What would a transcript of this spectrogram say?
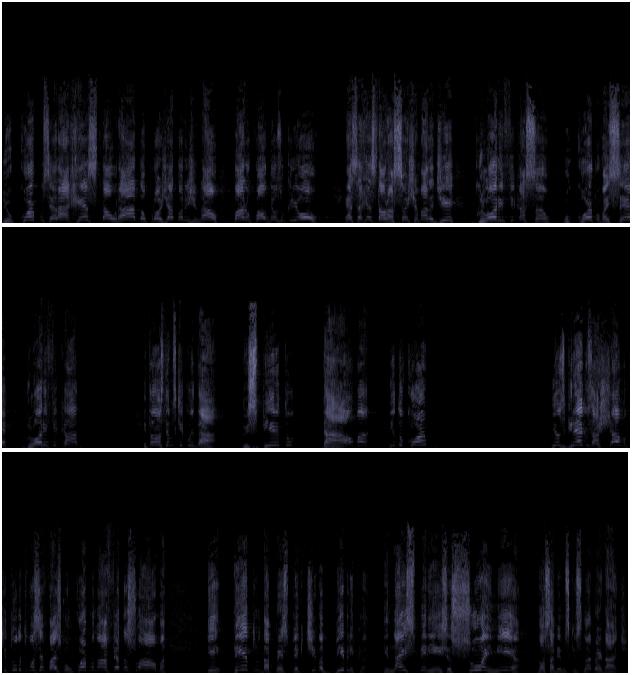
E o corpo será restaurado ao projeto original para o qual Deus o criou. Essa restauração é chamada de glorificação. O corpo vai ser glorificado. Então nós temos que cuidar do espírito, da alma e do corpo. E os gregos achavam que tudo que você faz com o corpo não afeta a sua alma. E dentro da perspectiva bíblica e na experiência sua e minha, nós sabemos que isso não é verdade.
